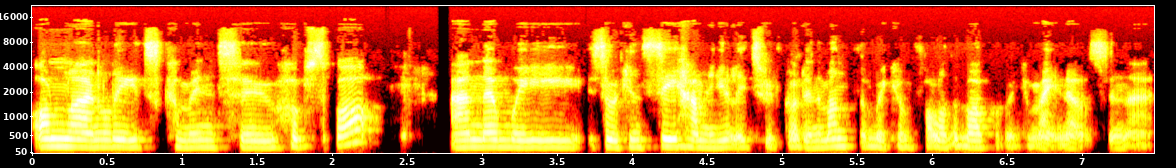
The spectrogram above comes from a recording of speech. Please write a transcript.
online leads come into hubspot and then we so we can see how many leads we've got in the month and we can follow them up and we can make notes in there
